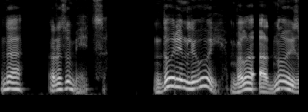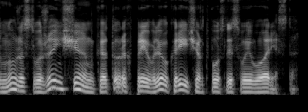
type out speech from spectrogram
Да, разумеется. Дорин Львой была одной из множества женщин, которых привлек Ричард после своего ареста.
